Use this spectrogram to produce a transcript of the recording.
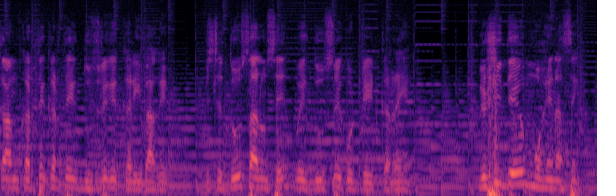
काम करते करते एक दूसरे के करीब आ गए। पिछले दो सालों से वो एक दूसरे को डेट कर रहे हैं। ऋषि देव मोहेना सिंह।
